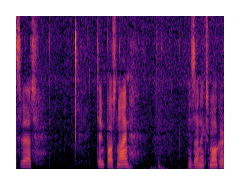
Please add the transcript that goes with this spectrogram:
It's about 10 past 9 here's our next marker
